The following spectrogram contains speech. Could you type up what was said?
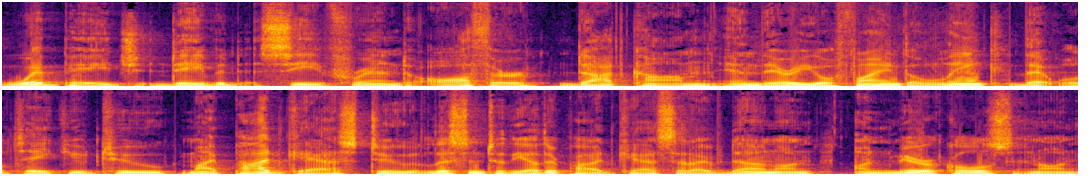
webpage, davidcfriendauthor.com, and there you'll find a link that will take you to my podcast to listen to the other podcasts that I've done on, on miracles and on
